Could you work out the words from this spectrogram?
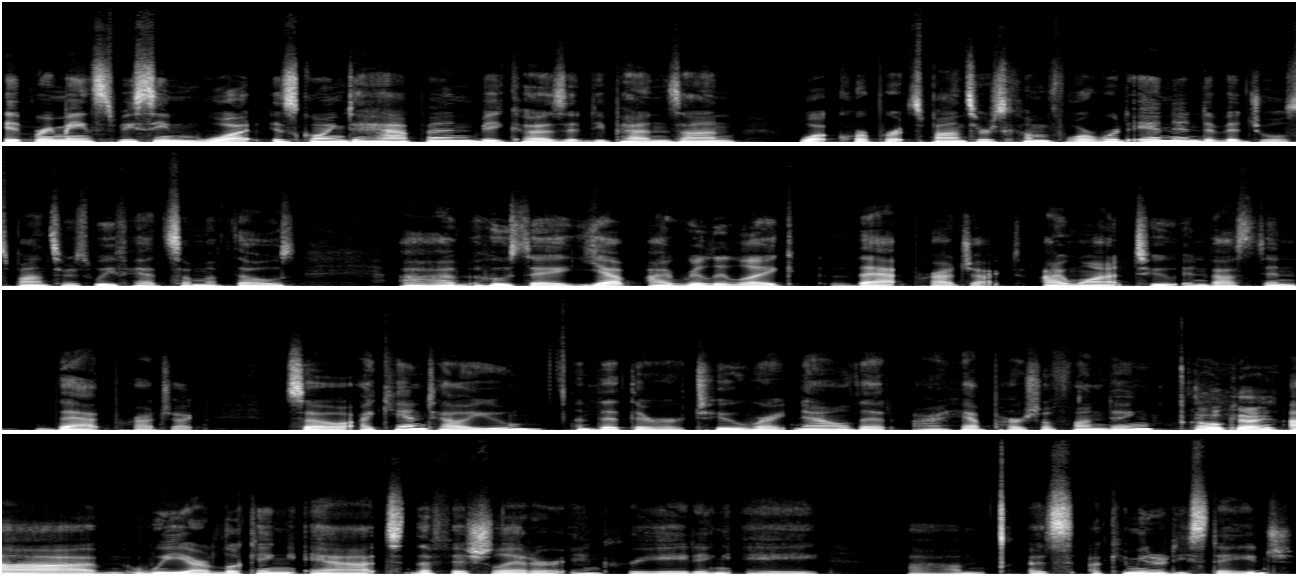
it remains to be seen what is going to happen because it depends on what corporate sponsors come forward and individual sponsors. We've had some of those um, who say, Yep, I really like that project. I want to invest in that project. So I can tell you that there are two right now that I have partial funding. Okay. Um, we are looking at the fish ladder and creating a, um, a, a community stage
